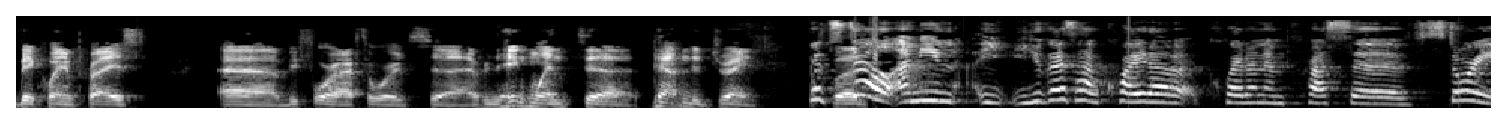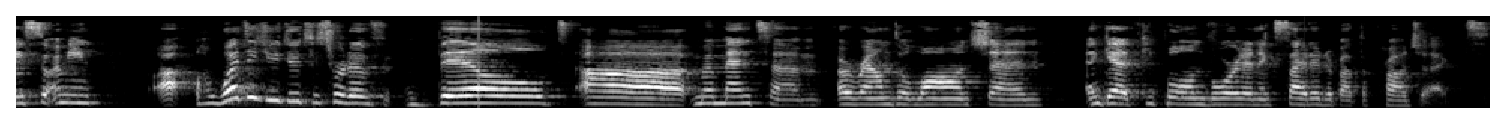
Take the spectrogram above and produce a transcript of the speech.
Bitcoin price uh, before afterwards uh, everything went uh, down the drain. But, but still, I mean, you guys have quite a quite an impressive story. So, I mean, uh, what did you do to sort of build uh, momentum around the launch and and get people on board and excited about the project?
